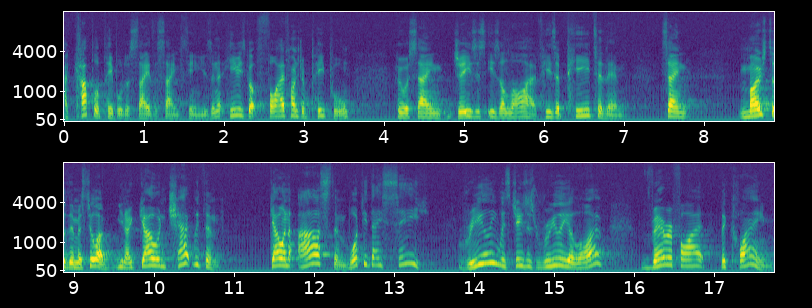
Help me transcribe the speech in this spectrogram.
a couple of people to say the same thing, isn't it? Here he's got 500 people who are saying Jesus is alive. He's appeared to them, saying most of them are still like, you know, go and chat with them. Go and ask them, what did they see? Really? Was Jesus really alive? Verify the claim.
